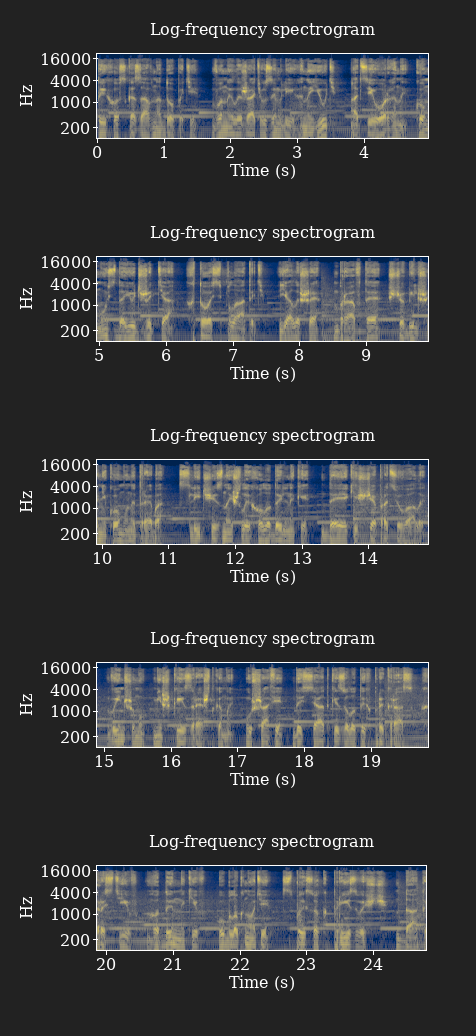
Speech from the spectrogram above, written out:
тихо сказав на допиті. Вони лежать у землі, гниють, а ці органи комусь дають життя, хтось платить. Я лише брав те, що більше нікому не треба. Слідчі знайшли холодильники, деякі ще працювали, в іншому мішки з рештками. У шафі десятки золотих прикрас, хрестів, годинників. У блокноті список прізвищ, дати,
